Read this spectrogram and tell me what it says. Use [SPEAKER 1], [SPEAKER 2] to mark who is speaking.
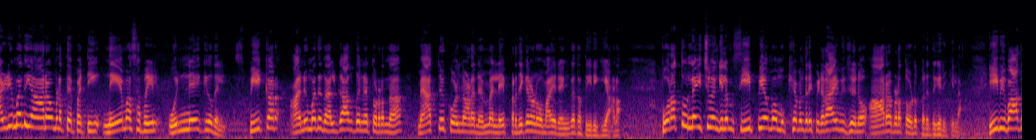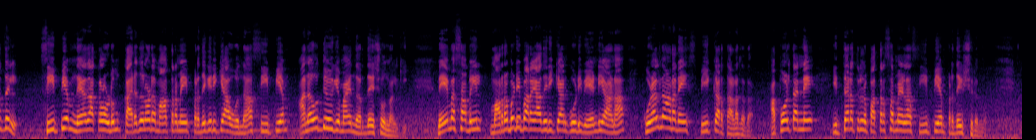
[SPEAKER 1] അഴിമതി ആരോപണത്തെപ്പറ്റി നിയമസഭയിൽ ഉന്നയിക്കുന്നതിൽ സ്പീക്കർ അനുമതി നൽകാത്തതിനെ തുടർന്ന് Mathew Kuzhalnadan M L A പ്രതികരണവുമായി രംഗത്തെത്തിയിരിക്കുകയാണ്. പുറത്തുന്നയിച്ചുവെങ്കിലും സി പി എമ്മോ മുഖ്യമന്ത്രി പിണറായി വിജയനോ ആരോപണത്തോട് പ്രതികരിക്കില്ല. ഈ വിവാദത്തിൽ സി പി എം നേതാക്കളോടും കരുതലോടെ മാത്രമേ പ്രതികരിക്കാവൂന്ന് സി പി എം അനൌദ്യോഗികമായ നിർദ്ദേശവും നൽകി. നിയമസഭയിൽ മറുപടി പറയാതിരിക്കാൻ കൂടി വേണ്ടിയാണ് കുഴൽനാടനെ സ്പീക്കർ തടഞ്ഞത്. അപ്പോൾ തന്നെ ഇത്തരത്തിലുള്ള പത്രസമ്മേളനം സി പി എം പ്രതീക്ഷിച്ചിരുന്നു.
